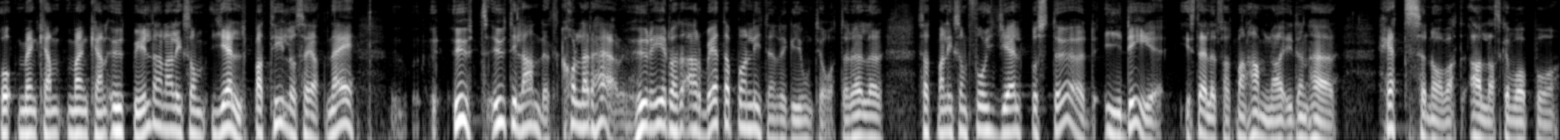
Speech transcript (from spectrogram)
Och, men kan, man kan utbildarna liksom hjälpa till och säga att nej, ut, ut i landet, kolla det här. Hur är det att arbeta på en liten regionteater? Eller, så att man liksom får hjälp och stöd i det istället för att man hamnar i den här hetsen av att alla ska vara på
